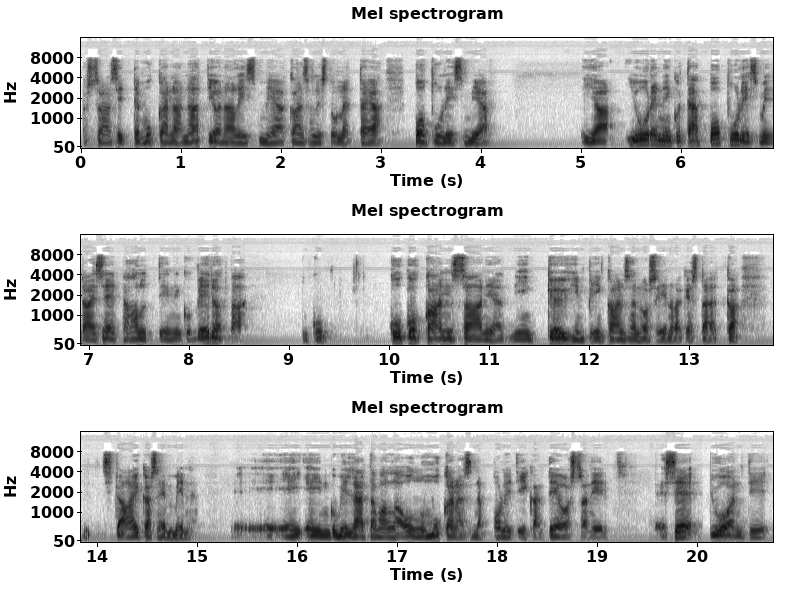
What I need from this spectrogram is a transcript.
jossa on sitten mukana nationalismia, kansallistunnetta ja populismia. Ja juuri niin kuin tämä populismi tai se, että haluttiin niin kuin vedota niin kuin koko kansaan ja niin köyhimpiin kansanosiin oikeastaan, jotka sitä aikaisemmin ei, ei niin kuin millään tavalla ollut mukana siinä politiikan teossa, niin se juonti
